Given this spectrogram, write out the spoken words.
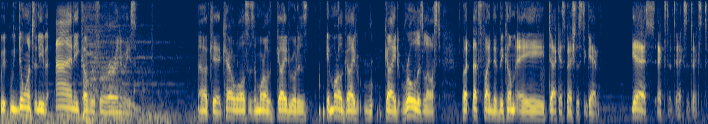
We, we don't want to leave any cover for our enemies. Okay, Carol Wallace's immoral guide road is immoral guide guide role is lost, but that's fine. They've become a DACA specialist again. Yes, excellent, excellent, excellent.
